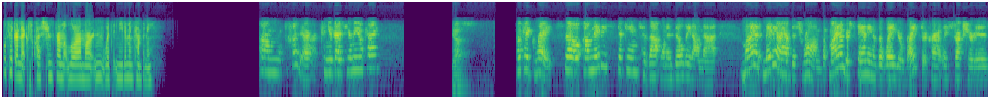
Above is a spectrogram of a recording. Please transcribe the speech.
We'll take our next question from Laura Martin with Needham & Company. Um, hi there. Can you guys hear me okay? Yes. Okay, great. So um, maybe sticking to that one and building on that. My maybe I have this wrong, but my understanding of the way your rights are currently structured is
